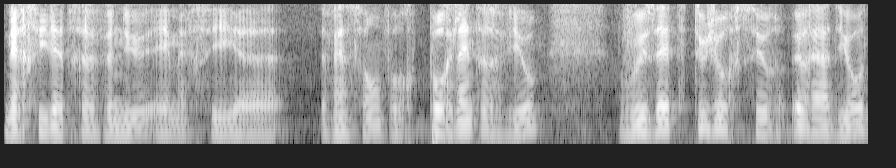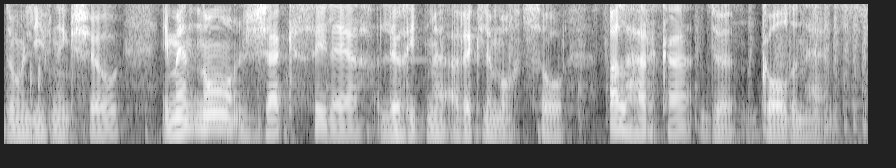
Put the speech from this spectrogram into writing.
Merci d'être venu et merci euh, Vincent pour, l'interview. Vous êtes toujours sur Euradio dans l'Evening Show et maintenant j'accélère le rythme avec le morceau Al Harka de Golden Hands.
